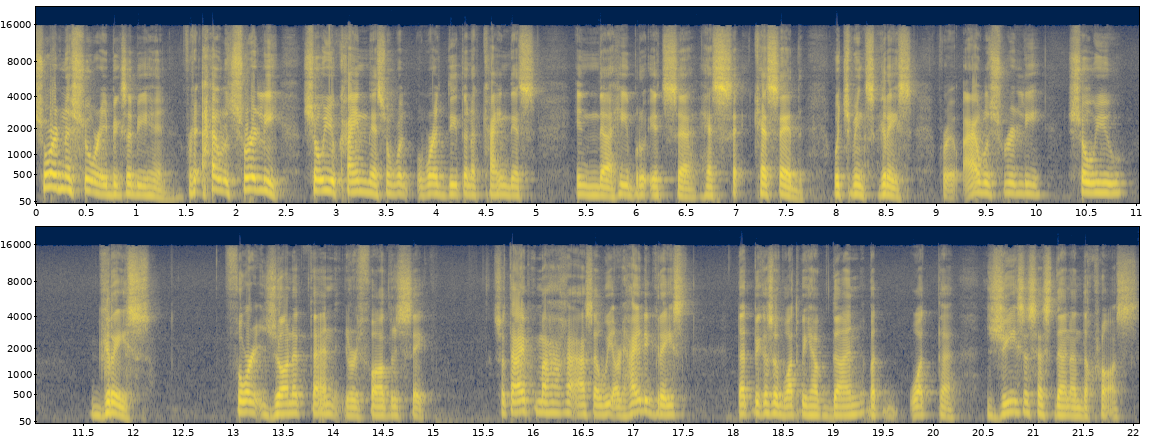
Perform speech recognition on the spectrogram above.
Sure na sure, ibig sabihin. For I will surely show you kindness. Yung word dito na kindness in the Hebrew, it's uh, chesed, which means grace. For I will surely show you grace for Jonathan, your father's sake. So tayo makakaasa, we are highly graced, not because of what we have done, but what uh, Jesus has done on the cross.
